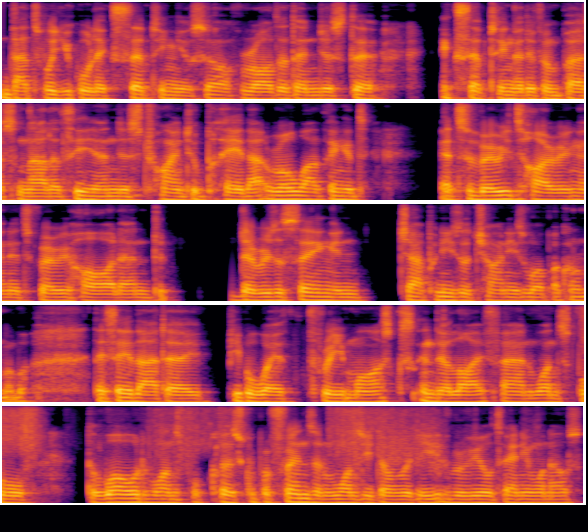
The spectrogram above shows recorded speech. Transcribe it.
that's what you call accepting yourself rather than just the accepting a different personality and just trying to play that role. I think it's it's very tiring and it's very hard. And there is a saying in Japanese or Chinese, what I can't remember. They say that uh, people wear three masks in their life, and one's for the world, one's for close group of friends, and one's you don't really reveal to anyone else.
